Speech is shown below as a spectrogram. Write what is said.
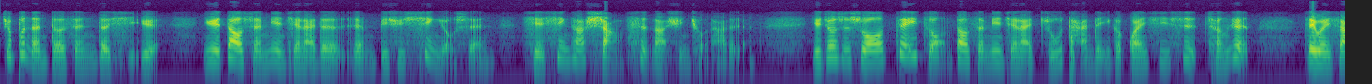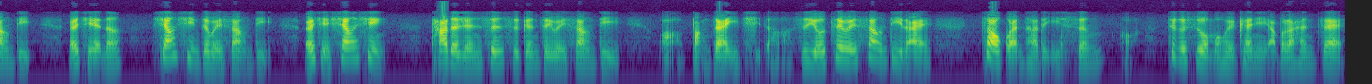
就不能得神的喜悦，因为到神面前来的人必须信有神，且信他赏赐那寻求他的人。也就是说，这一种到神面前来足坛的一个关系，是承认这位上帝，而且呢，相信这位上帝，而且相信他的人生是跟这位上帝啊绑在一起的哈，是由这位上帝来照管他的一生啊。这个是我们会看见亚伯拉罕在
